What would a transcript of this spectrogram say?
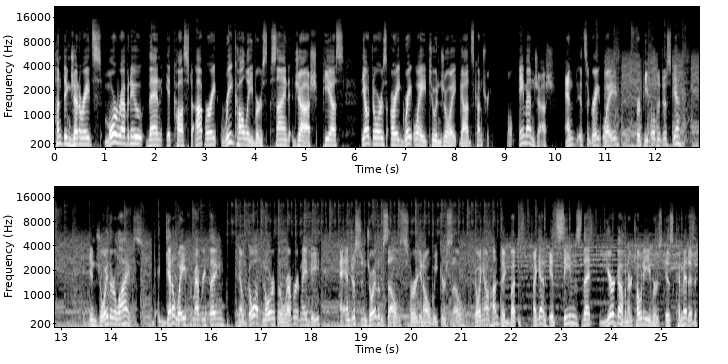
Hunting generates more revenue than it costs to operate. Recall Evers, signed Josh. P.S. The outdoors are a great way to enjoy God's country. Well, amen, Josh. And it's a great way for people to just, yeah, enjoy their lives, get away from everything, you know, go up north or wherever it may be, and just enjoy themselves for, you know, a week or so going out hunting. But again, it seems that your governor, Tony Evers, is committed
